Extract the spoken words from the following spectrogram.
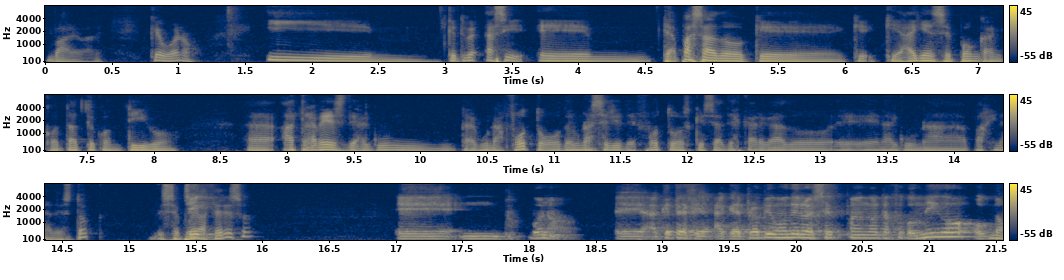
Vale, vale. Qué bueno. Y así, em, ¿te ha pasado que, alguien se ponga en contacto contigo eh, a través de, algún, alguna foto o de una serie de fotos que se ha descargado eh, en alguna página de stock? ¿Se puede hacer eso? Eh, bueno, ¿a qué te refieres? ¿A que el propio modelo se ponga en contacto conmigo o no,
